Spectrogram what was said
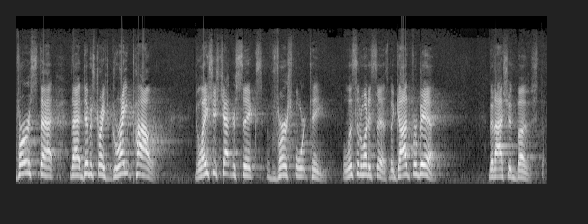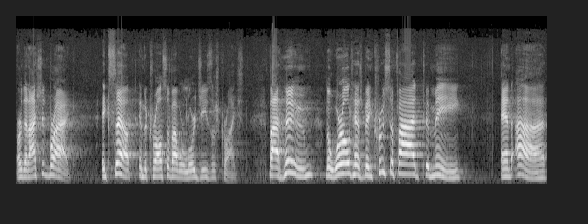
verse that, that demonstrates great power. Galatians chapter 6, verse 14. Listen to what it says. But God forbid that I should boast or that I should brag except in the cross of our Lord Jesus Christ, by whom the world has been crucified to me and I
